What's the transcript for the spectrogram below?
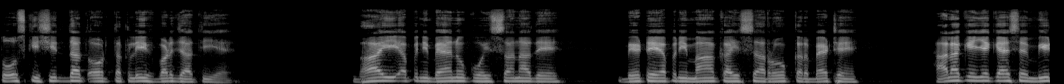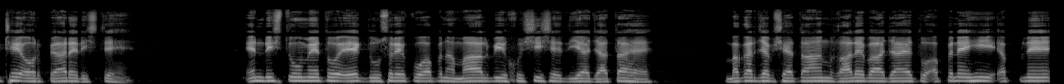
تو اس کی شدت اور تکلیف بڑھ جاتی ہے۔ بھائی، اپنی بہنوں کو حصہ نہ دے۔ بیٹے اپنی ماں کا حصہ روک کر بیٹھیں حالانکہ یہ کیسے میٹھے اور پیارے رشتے ہیں۔ ان رشتوں میں تو ایک دوسرے کو اپنا مال بھی خوشی سے دیا جاتا ہے، مگر جب شیطان غالب آ جائے تو اپنے ہی اپنے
